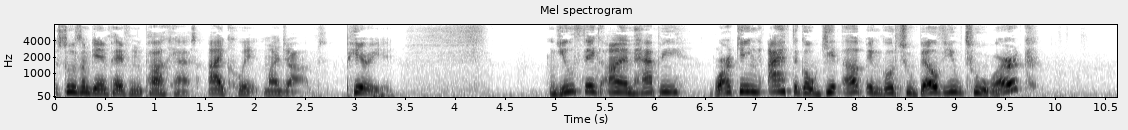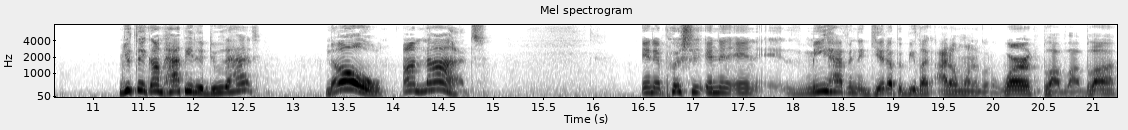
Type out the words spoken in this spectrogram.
As soon as I'm getting paid from the podcast, I quit my jobs. Period. You think I am happy working? I have to go get up and go to Bellevue to work? You think I'm happy to do that? No, I'm not. And it pushes, and, and me having to get up and be like, I don't want to go to work, blah, blah, blah.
